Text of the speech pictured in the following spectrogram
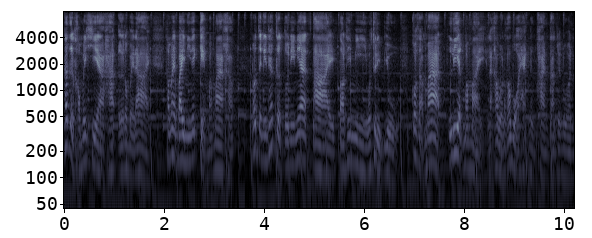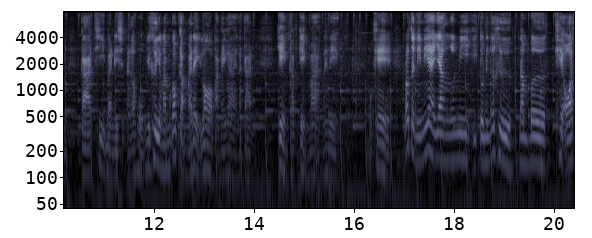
ถ้าเกิดเขาไม่เคลียร์ฮาร์ดเอิร์ธออกไปได้ทำให้ใบนี้เนี่ยเก่งมากๆครับนอกจากนี้ถ้าเกิดตัวนี้เนี่ยตายตอนที่มีวัตถุดิบอยู่ ก็สามารถเรียกมาใหม่นะครับผมแล้วก็บวกแฮก1,000ตามจำนวนการที่บานิชนะครับผมคืออย่างนั้นมันก็กลับมาได้อีกรอบอะง่ายๆแล้วกัน เก่งครับเก่งมากนั่นเองโอเคนอกจากนี้เนี่ยยังมีอีกตัวหนึ่งก็คือ number chaos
